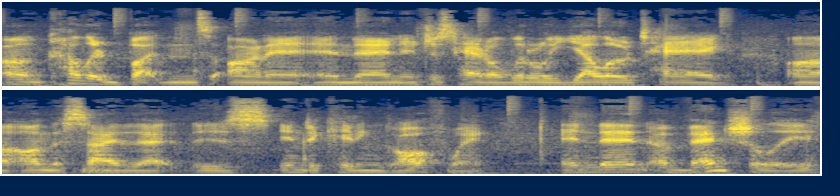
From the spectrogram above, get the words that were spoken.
um, colored buttons on it and then it just had a little yellow tag uh, on the side that is indicating golf wang and then eventually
